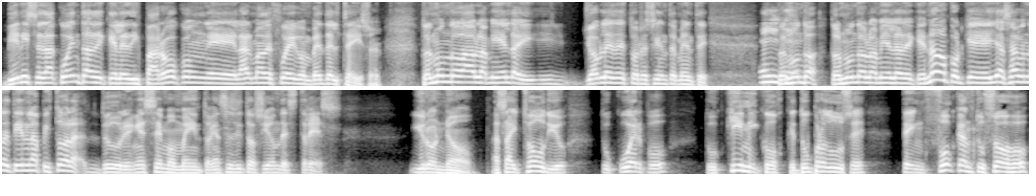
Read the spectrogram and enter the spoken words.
Viene y se da cuenta de que le disparó con eh, el arma de fuego en vez del taser. Todo el mundo habla mierda y, y yo hablé de esto recientemente. Todo el, mundo, todo el mundo habla mierda de que no, porque ella sabe dónde tiene la pistola. Dude, en ese momento, en esa situación de estrés, you don't know. As I told you, tu cuerpo, tus químicos que tú produces, te enfocan tus ojos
